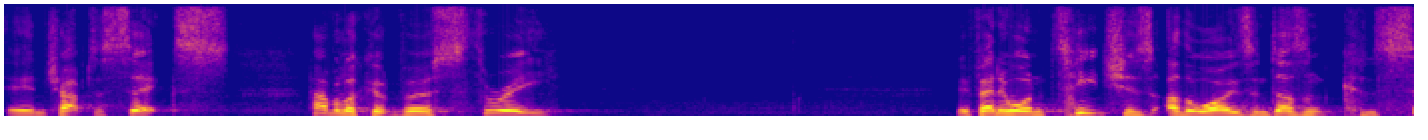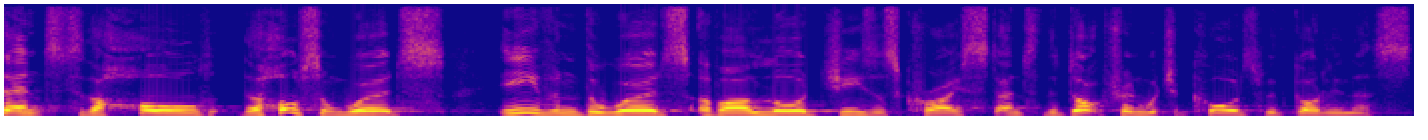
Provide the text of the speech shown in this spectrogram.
in chapter 6. Have a look at verse 3. If anyone teaches otherwise and doesn't consent to the, whole, the wholesome words, even the words of our Lord Jesus Christ, and to the doctrine which accords with godliness,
